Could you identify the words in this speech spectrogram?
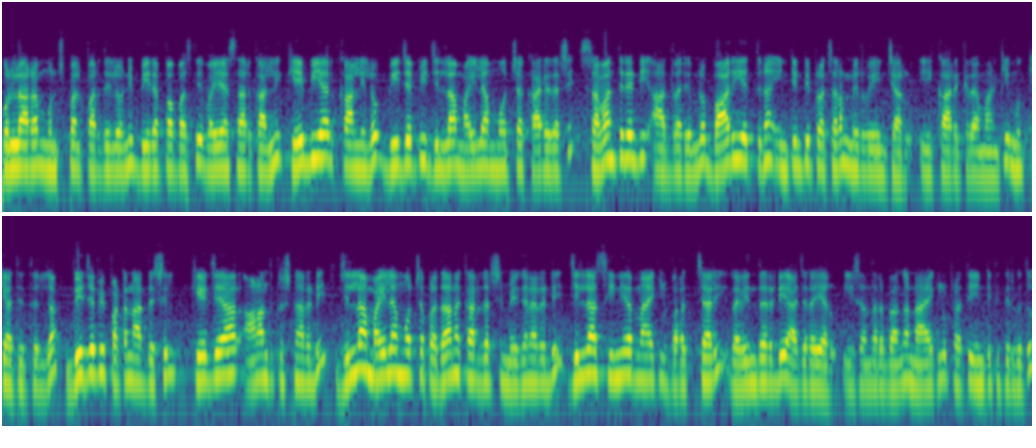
బొల్లారం మున్సిపల్ పరిధిలోని బీరప్ప బస్తీ వైఎస్ఆర్ కాలనీ కేబీఆర్ కాలనీలో బీజేపీ జిల్లా మహిళా మోర్చా కార్యదర్శి స్రవంతిరెడ్డి ఆధ్వర్యంలో భారీ ఎత్తున ఇంటింటి ప్రచారం నిర్వహించారు. ఈ కార్యక్రమానికి ముఖ్య అతిథులుగా బీజేపీ పట్టణ అధ్యక్షులు కేజేఆర్ ఆనంద్ కృష్ణారెడ్డి జిల్లా మహిళా మోర్చా ప్రధాన కార్యదర్శి మేఘనారెడ్డి జిల్లా సీనియర్ నాయకులు భరత్చారి రవీందర్ రెడ్డి హాజరయ్యారు. ఈ సందర్భంగా నాయకులు ప్రతి ఇంటికి తిరుగుతూ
